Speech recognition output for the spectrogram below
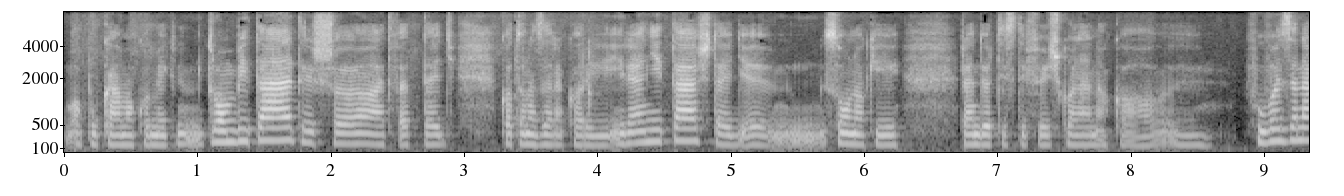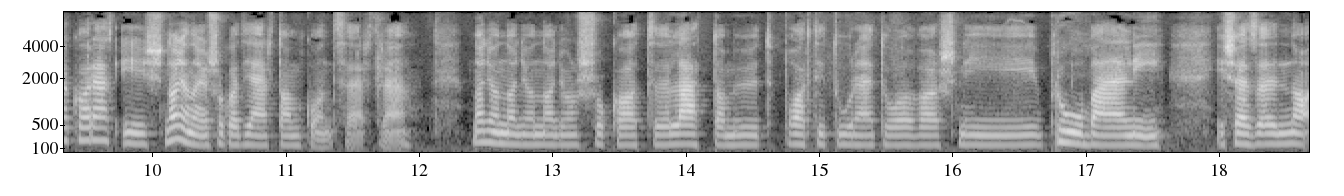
apukám akkor még trombitált, és átvett egy katonazenekari irányítást, egy szónoki rendőrtiszti főiskolának a ö, fúvós zenekarát, és nagyon-nagyon sokat jártam koncertre. Nagyon-nagyon-nagyon sokat láttam őt partitúrát olvasni, próbálni, és ez, na,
